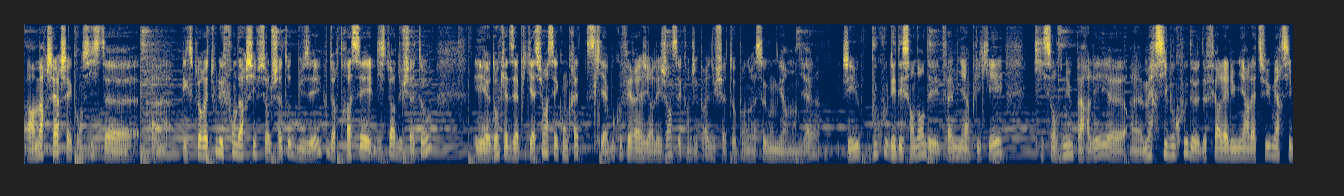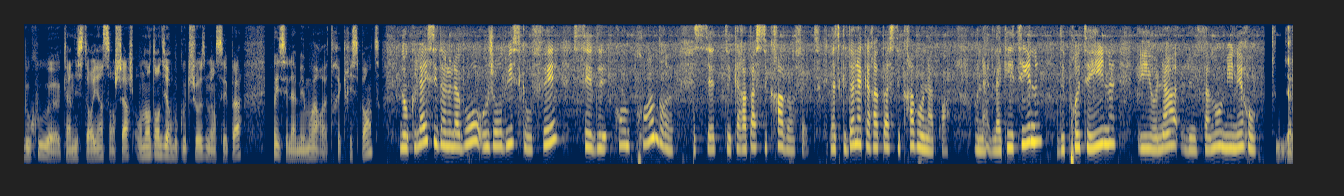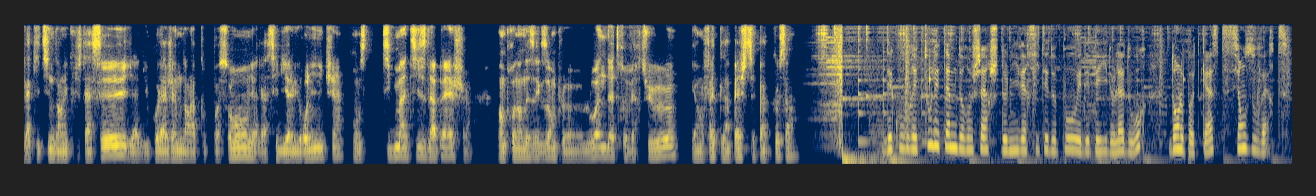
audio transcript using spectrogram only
Alors ma recherche, elle consiste euh, à explorer tous les fonds d'archives sur le château de Buzet, de retracer l'histoire du château. Et euh, donc il y a des applications assez concrètes. Ce qui a beaucoup fait réagir les gens, c'est quand j'ai parlé du château pendant la Seconde Guerre mondiale. J'ai eu beaucoup des descendants des familles impliquées qui sont venus me parler. Euh, euh, merci beaucoup de, faire la lumière là-dessus. Merci beaucoup euh, qu'un historien s'en charge. On entend dire beaucoup de choses, mais on ne sait pas. Oui, c'est la mémoire très crispante. Donc là, ici dans le labo, aujourd'hui, ce qu'on fait, c'est de comprendre cette carapace de crabe en fait. Parce que dans la carapace de crabe, on a quoi? On a de la kétine, des protéines et on a les fameux minéraux. Il y a de la chitine dans les crustacés, il y a du collagène dans la peau de poisson, il y a de l'acide hyaluronique. On stigmatise la pêche en prenant des exemples loin d'être vertueux. Et en fait, la pêche, c'est pas que ça. Découvrez tous les thèmes de recherche de l'Université de Pau et des pays de l'Adour dans le podcast Sciences ouvertes.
